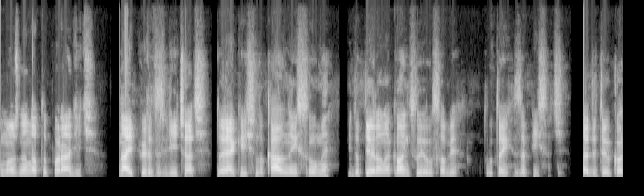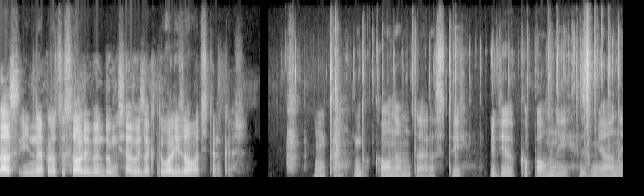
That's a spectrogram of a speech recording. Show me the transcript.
Można na to poradzić? Najpierw zliczać do jakiejś lokalnej sumy i dopiero na końcu ją sobie tutaj zapisać. Wtedy tylko raz inne procesory będą musiały zaktualizować ten cache. No to dokonam teraz tej wielkopomnej zmiany.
